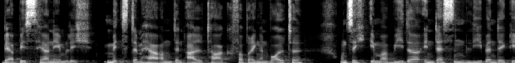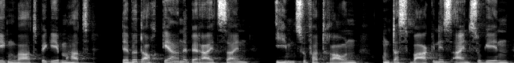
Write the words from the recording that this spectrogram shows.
Wer bisher nämlich mit dem Herrn den Alltag verbringen wollte und sich immer wieder in dessen liebende Gegenwart begeben hat, der wird auch gerne bereit sein, ihm zu vertrauen und das Wagnis einzugehen,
